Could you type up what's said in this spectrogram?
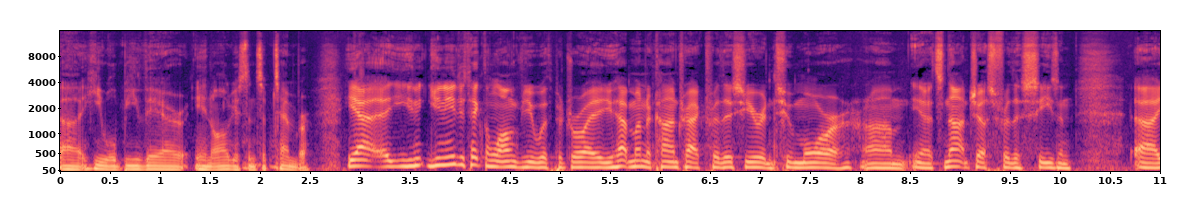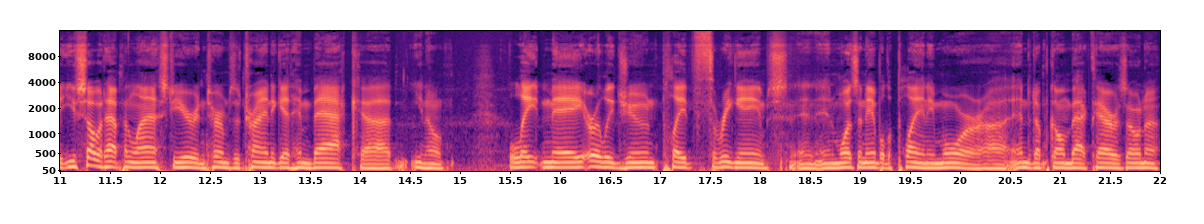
uh, he will be there in August and September. Yeah, uh, you you need to take the long view with Pedroia. You have him under contract for this year and two more. Um, you know, it's not just for this season. Uh, you saw what happened last year in terms of trying to get him back. Uh, you know, late May, early June, played three games and, and wasn't able to play anymore. Uh, ended up going back to Arizona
